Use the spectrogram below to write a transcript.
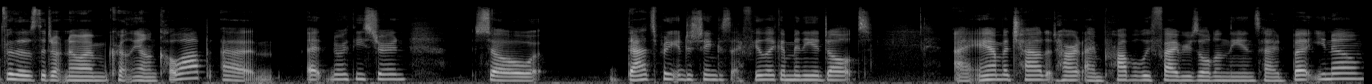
for those that don't know, I'm currently on co op um, at Northeastern. So that's pretty interesting because I feel like a mini adult. I am a child at heart. I'm probably five years old on the inside, but you know,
